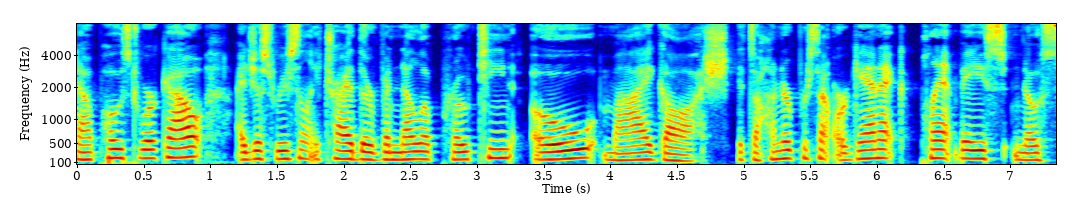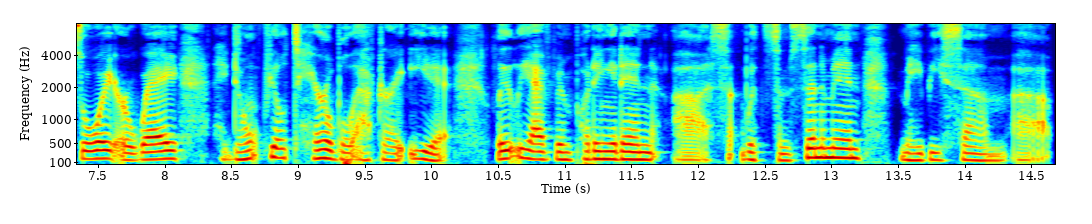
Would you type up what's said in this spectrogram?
Now, post workout, I just recently tried their vanilla protein. Oh my gosh. It's 100% organic, plant based, no soy or whey. I don't feel terrible after I eat it. Lately, I've been putting it in uh, with some cinnamon, maybe some uh,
